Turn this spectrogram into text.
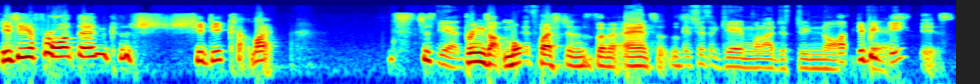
is he a fraud then? Because she did co- like. This just Yeah, brings up more questions than it answers. it's just again what I just do not. Like, did we get. need this?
